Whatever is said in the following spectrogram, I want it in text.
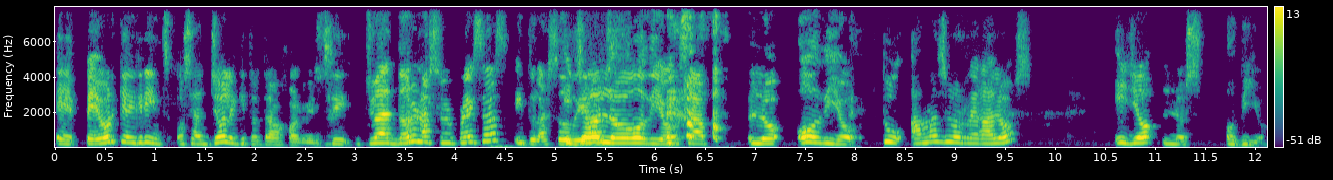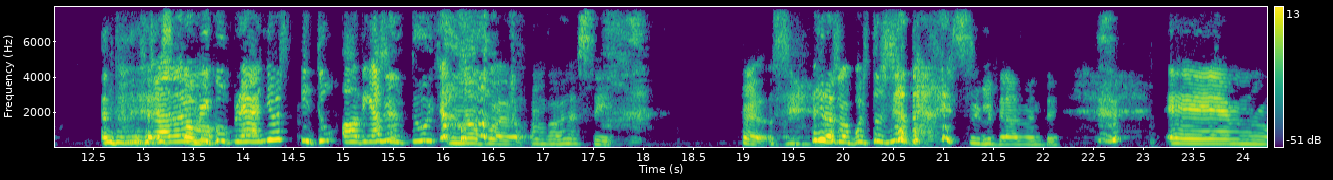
eh, peor que el Grinch. O sea, yo le quito el trabajo al Grinch. Sí, yo adoro las sorpresas y tú las y odias. yo lo odio, o sea, lo odio. Tú amas los regalos y yo los odio. Entonces, Yo adoro como, mi cumpleaños y tú odias el tuyo. no puedo. Entonces, sí. Pero sí. Los opuestos se atraen. Sí, literalmente. Em,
